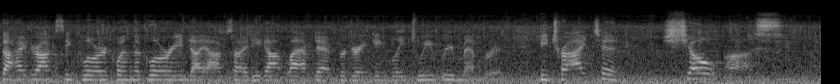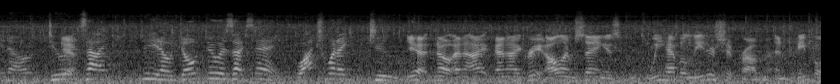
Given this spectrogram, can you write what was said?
the hydroxychloroquine, the chlorine dioxide. He got laughed at for drinking bleach. We remember it. He tried to show us, you know, do Yeah. as I, you know, don't do as I say. Watch what I do. Yeah, no, and I and I agree. All I'm saying is we have a leadership problem, and people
